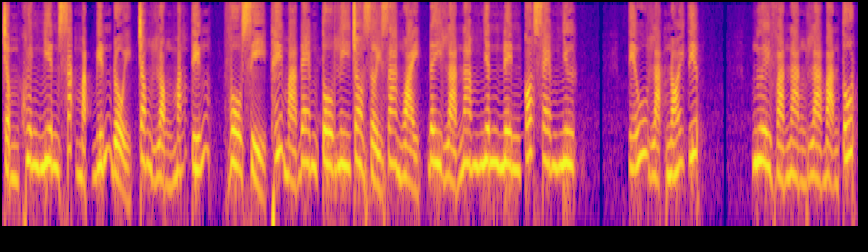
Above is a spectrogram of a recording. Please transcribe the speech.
Trầm khuyên nhiên sắc mặt biến đổi trong lòng mắng tiếng, vô sỉ thế mà đem tô ly cho rời ra ngoài, đây là nam nhân nên có xem như. Tiếu lạc nói tiếp. Ngươi và nàng là bạn tốt,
